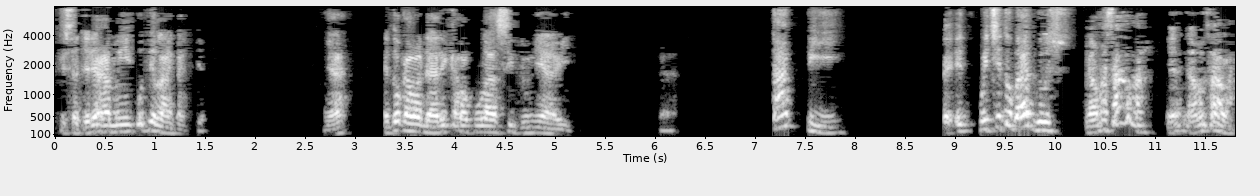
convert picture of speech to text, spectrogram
bisa jadi akan mengikuti langkah dia. Ya, itu kalau dari kalkulasi duniawi. Ya. Tapi Eh, which itu bagus, nggak masalah, ya nggak masalah.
